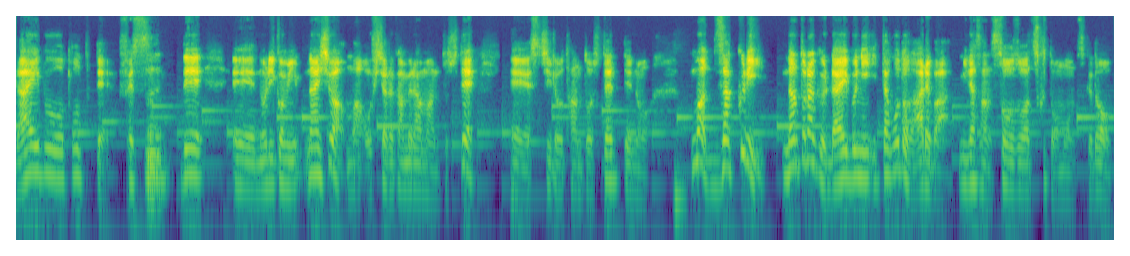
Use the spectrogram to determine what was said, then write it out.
ライブを撮って、フェスで、えー乗り込み、ないしは、まあ、オフィシャルカメラマンとして、えースチールを担当してっていうのを、まあ、ざっくり、なんとなくライブに行ったことがあれば、皆さん想像はつくと思うんですけど、はい。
